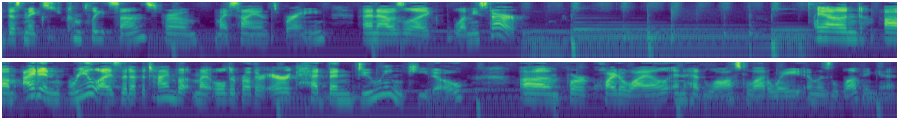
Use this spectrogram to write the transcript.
This makes complete sense from my science brain. And I was like, let me start. And um, I didn't realize that at the time, but my older brother Eric had been doing keto um, for quite a while and had lost a lot of weight and was loving it.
